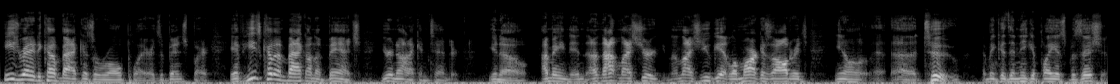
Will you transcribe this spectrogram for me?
he's ready to come back as a role player, as a bench player. If he's coming back on the bench, you're not a contender. You know, I mean, and not unless you're unless you get LaMarcus Aldridge, you know, uh, two. I mean, because then he could play his position.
